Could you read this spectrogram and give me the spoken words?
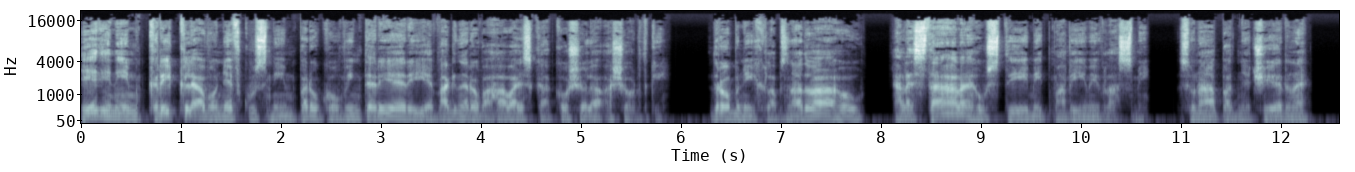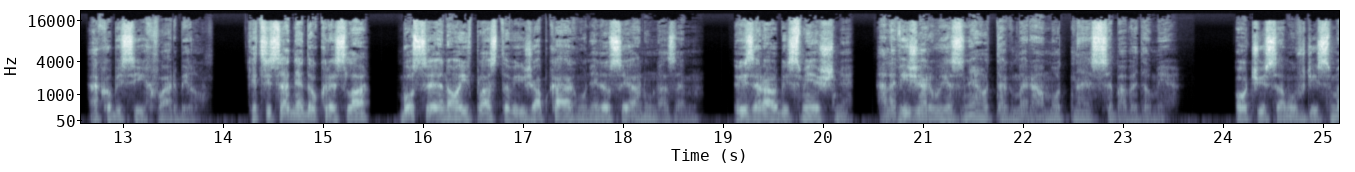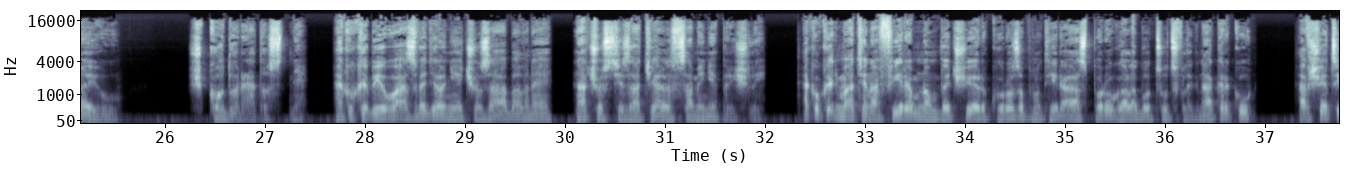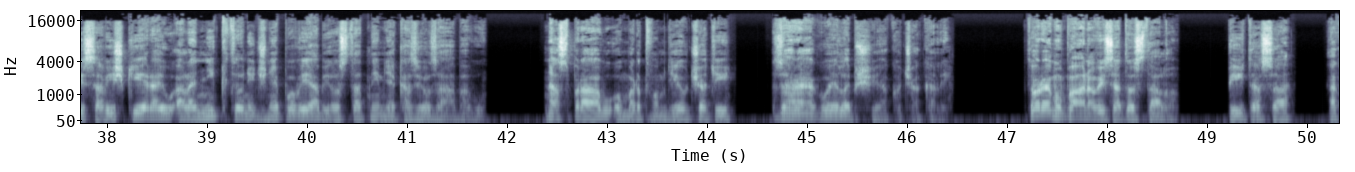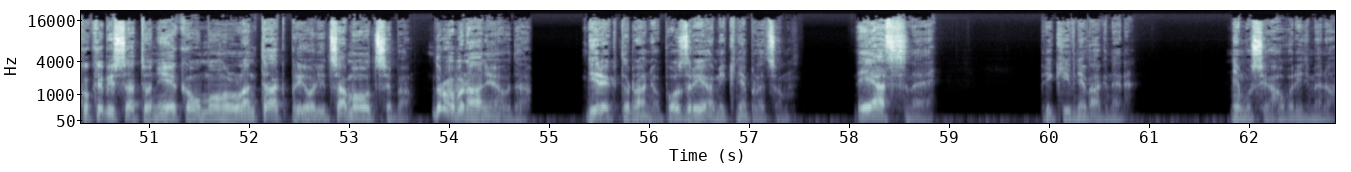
Jediným krikľavo nevkusným prvkom v interiéri je Wagnerová havajská košeľa a šortky. Drobný chlap s nadváhou, ale stále hustými tmavými vlasmi. Sú nápadne čierne, ako by si ich farbil. Keď si sadne do kresla, bosé nohy v plastových žabkách mu nedosiahnu na zem. Vyzeral by smiešne, ale vyžaruje z neho takmer hmotné sebavedomie. Oči sa mu vždy smejú, škodoradostne. Ako keby u vás vedel niečo zábavné, na čo ste zatiaľ sami neprišli. Ako keď máte na firemnom večierku rozopnutý rásporok alebo cucflek na krku a všetci sa vyškierajú, ale nikto nič nepovie, aby ostatným nekazil zábavu. Na správu o mŕtvom dievčati zareaguje lepšie, ako čakali. Ktorému pánovi sa to stalo? Pýta sa, ako keby sa to niekomu mohlo len tak prihodiť samo od seba. Drobná nehoda. Direktor na ňo pozrie a mykne plecom. Jasné, prikývne Wagner. Nemusia hovoriť meno.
